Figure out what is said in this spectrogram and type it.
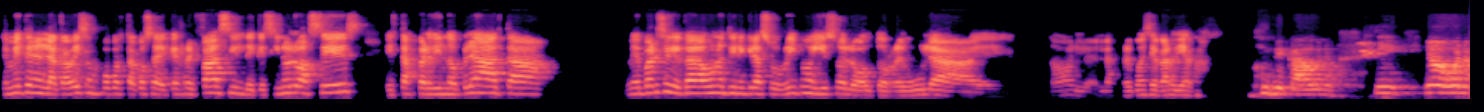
te meten en la cabeza un poco esta cosa de que es re fácil, de que si no lo haces, estás perdiendo plata. me parece que cada uno tiene que ir a su ritmo y eso lo autorregula eh, ¿no? la, frecuencia cardíaca. De cada uno. Sí, no, bueno,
